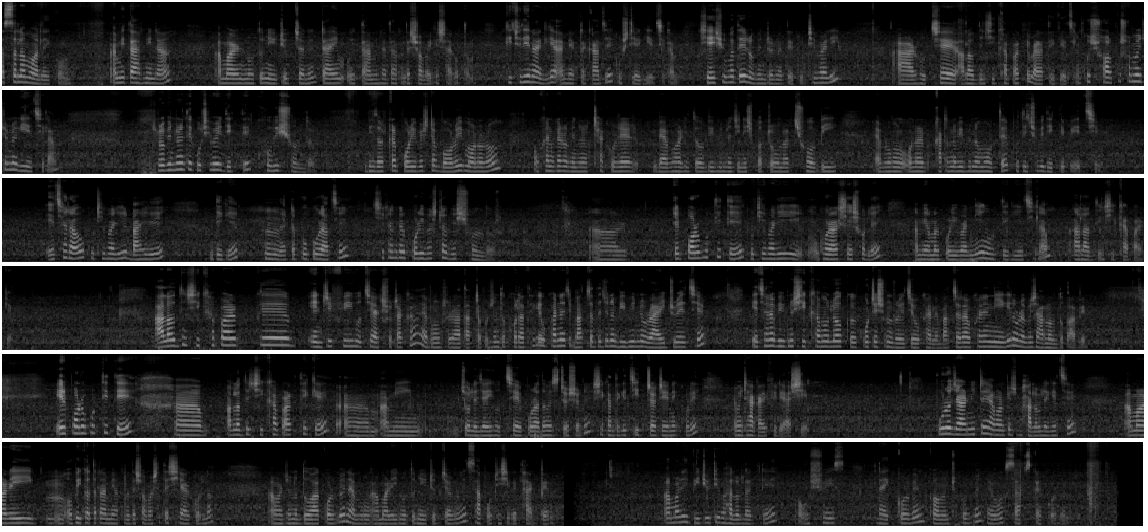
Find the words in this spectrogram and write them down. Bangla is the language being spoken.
আসসালামু আলাইকুম। আমি তাহমিনা। আমার নতুন ইউটিউব চ্যানেল টাইম উইথ তাহমিনাতে আপনাদের সবাইকে স্বাগতম। কিছুদিন আগে আমি একটা কাজে কুষ্টিয়া গিয়েছিলাম। সেই সুবাদে রবীন্দ্রনাথের কুঠিবাড়ি আর হচ্ছে আলাউদ্দিন শিক্ষা পার্কে বেড়াতে গিয়েছিলাম। খুব স্বল্প সময়ের জন্য গিয়েছিলাম। রবীন্দ্রনাথের কুঠিবাড়ি দেখতে খুবই সুন্দর। ভেতরকার পরিবেশটা বড়ই মনোরম। ওখানকার রবীন্দ্রনাথ ঠাকুরের ব্যবহৃত বিভিন্ন জিনিসপত্র, ওনার ছবি এবং ওনার কাটানো বিভিন্ন মুহূর্তের প্রতিচ্ছবি দেখতে পেয়েছি। এছাড়াও কুঠিবাড়ির বাইরে দিকে একটা পুকুর আছে। সেখানকার পরিবেশটা বেশ সুন্দর। আর এর পরবর্তীতে কুঠিবাড়ি ঘোরা শেষ হলে আমি আমার পরিবার নিয়ে ঘুরতে গিয়েছিলাম আলাউদ্দিন শিক্ষা পার্কে। আলাউদ্দিন শিক্ষা পার্কে এন্ট্রি ফি হচ্ছে একশো টাকা এবং রাত আটটা পর্যন্ত খোলা থাকে। ওখানে বাচ্চাদের জন্য বিভিন্ন রাইড রয়েছে। এছাড়া বিভিন্ন শিক্ষামূলক কোটেশন রয়েছে ওখানে। বাচ্চারা ওখানে নিয়ে গেলে ওরা বেশ আনন্দ পাবে। এর পরবর্তীতে আলাউদ্দিন শিক্ষা পার্ক থেকে, আমি চলে যাই হচ্ছে পোড়াদহ স্টেশনে। সেখান থেকে চিত্রা ট্রেনে করে আমি ঢাকায় ফিরে আসি। পুরো জার্নিটাই আমার বেশ ভালো লেগেছে। আমার এই অভিজ্ঞতাটা আমি আপনাদের সবার সাথে শেয়ার করলাম। আমার জন্য দোয়া করবেন এবং আমার এই নতুন ইউটিউব চ্যানেলে সাপোর্ট হিসেবে থাকবেন। আমার এই ভিডিওটি ভালো লাগলে অবশ্যই লাইক করবেন কমেন্ট করবেন এবং সাবস্ক্রাইব করবেন।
